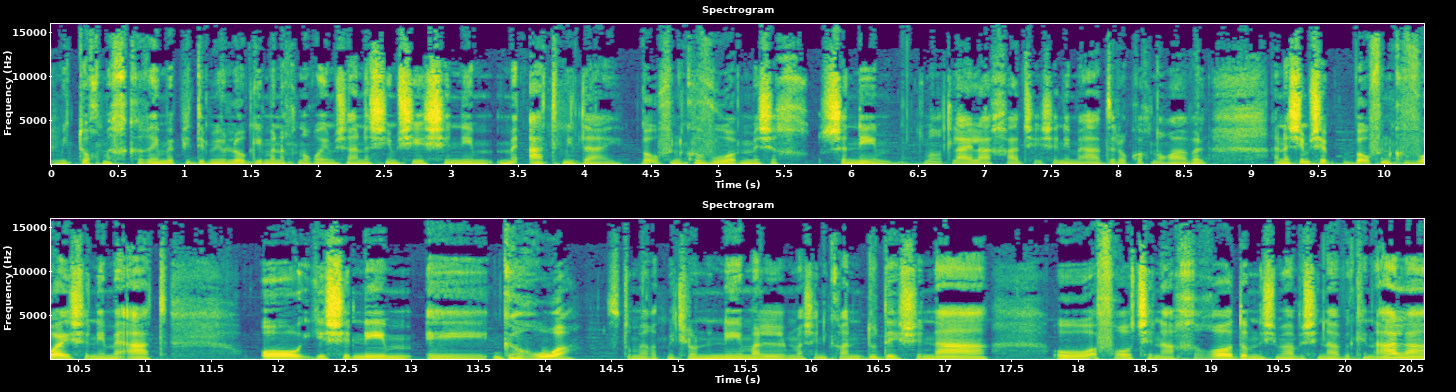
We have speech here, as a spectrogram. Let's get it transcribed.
מתוך מחקרים אפידמיולוגיים אנחנו רואים שאנשים שישנים מעט מדי, באופן קבוע, במשך שנים, זאת אומרת, לילה אחד שישנים מעט זה לא כך נורא, אבל אנשים שבאופן קבוע ישנים מעט, או ישנים אה, גרוע, זאת אומרת, מתלוננים על מה שנקרא נדודי שינה, או הפרעות שינה אחרות, דום נשימה בשינה וכן הלאה,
